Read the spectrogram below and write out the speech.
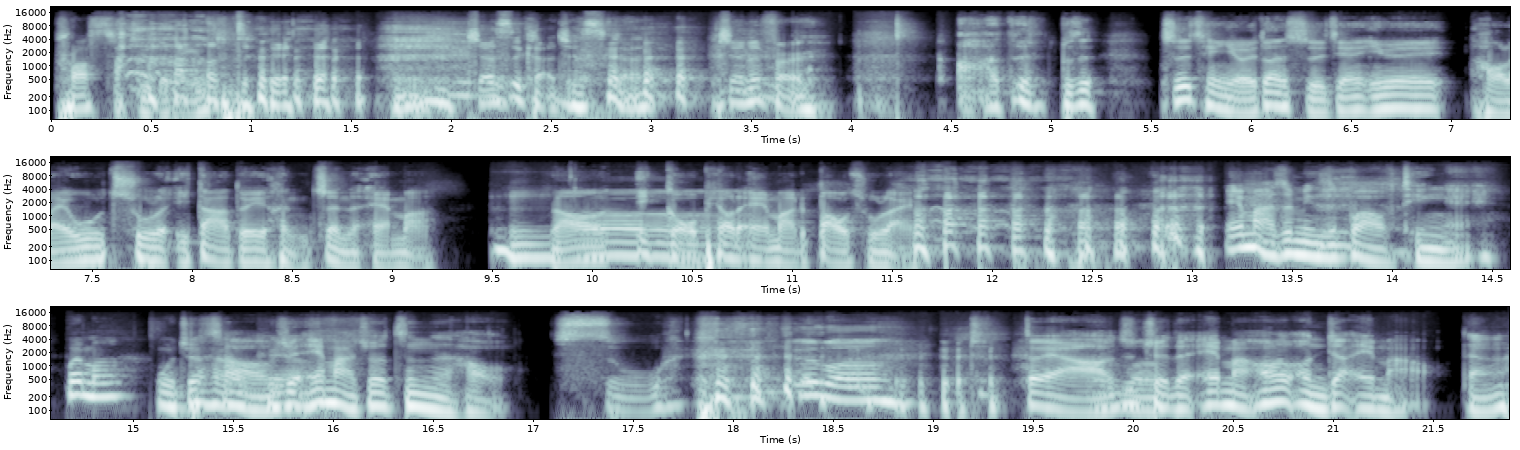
prostitute 的名字，对，Jessica，Jessica，Jennifer 啊，对不是之前有一段时间，因为好莱坞出了一大堆很正的 Emma，嗯，然后一狗票的 Emma 就爆出来，Emma 这名字不好听诶、欸，会吗？我觉得还、OK 啊、我觉得 Emma 就真的好。俗，会吗？对啊，就觉得 Emma 哦哦，你叫 Emma 等。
